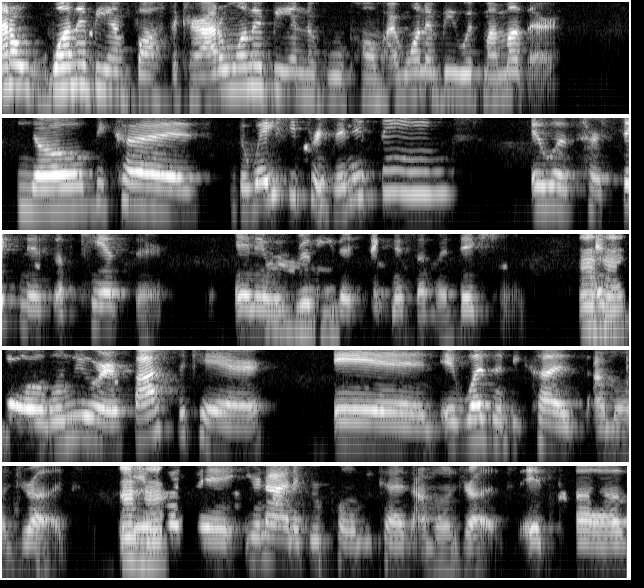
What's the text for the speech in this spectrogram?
I don't want to be in foster care. I don't want to be in the group home. I want to be with my mother. No, because the way she presented things, it was her sickness of cancer and it was really mm-hmm. their sickness of addiction. Mm-hmm. And so when we were in foster care, and it wasn't because I'm on drugs. Mm-hmm. It wasn't you're not in a group home because I'm on drugs. It's of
